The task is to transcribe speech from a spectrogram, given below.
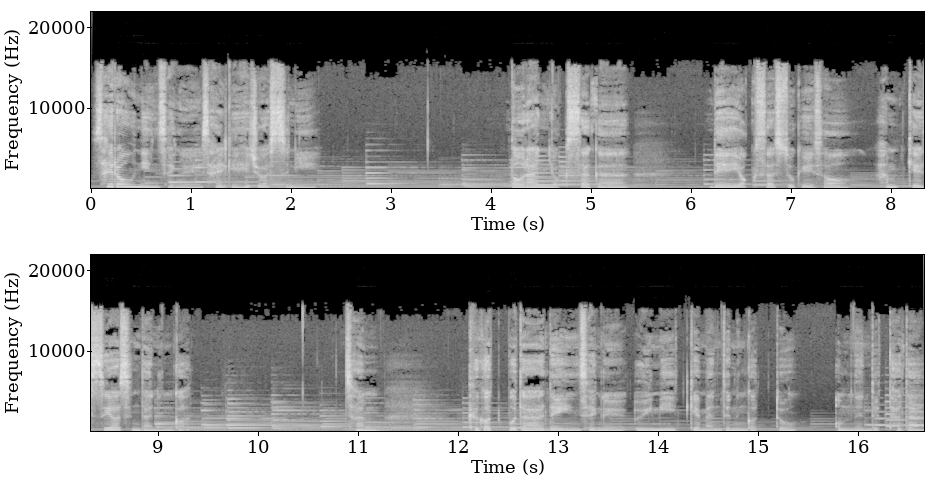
새로운 인생을 살게 해주었으니 너란 역사가 내 역사 속에서 함께 쓰여진다는 것. 참, 그것보다 내 인생을 의미 있게 만드는 것도 없는 듯 하다.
